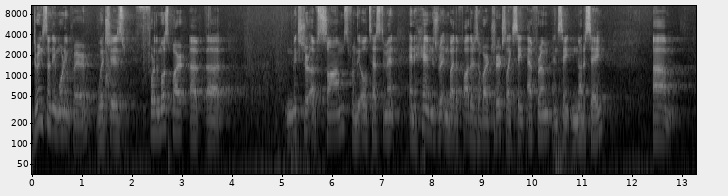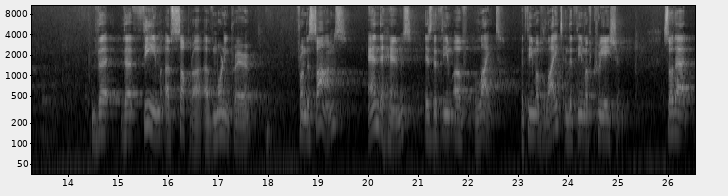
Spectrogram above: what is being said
During Sunday morning prayer, which is for the most part uh, mixture of psalms from the Old Testament and hymns written by the fathers of our church, like Saint Ephrem and Saint Narsai. Um, the, the theme of sapra, of morning prayer, from the psalms and the hymns, is the theme of light, the theme of light and the theme of creation. So that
